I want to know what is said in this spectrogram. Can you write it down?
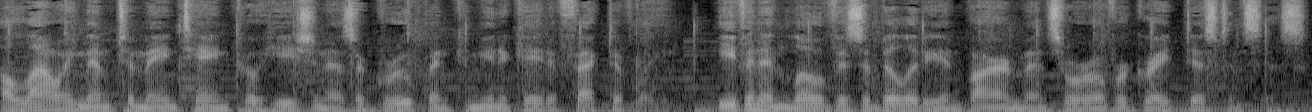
allowing them to maintain cohesion as a group and communicate effectively, even in low visibility environments or over great distances.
